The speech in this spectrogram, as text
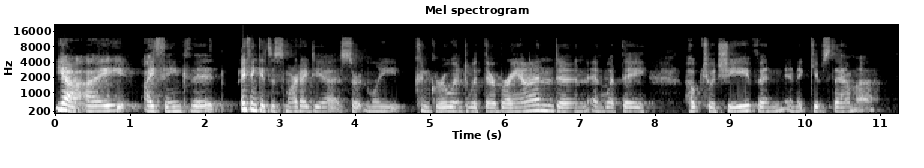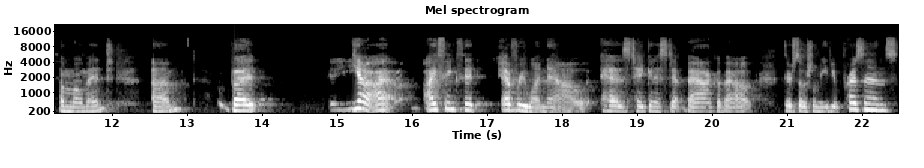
Yeah, I I think that I think it's a smart idea, certainly congruent with their brand and and what they hope to achieve, and and it gives them a a moment um, but yeah, I I think that everyone now has taken a step back about their social media presence,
